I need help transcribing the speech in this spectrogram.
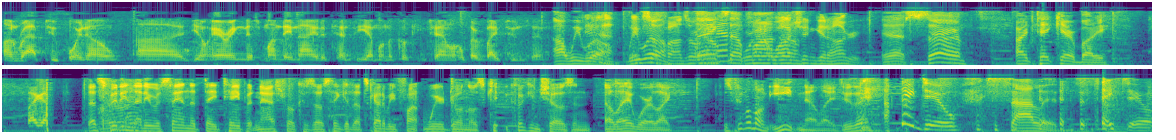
Unwrap 2.0. Uh, you know, airing this Monday night at 10 p.m. on the Cooking Channel. Hope everybody tunes in. Oh, we will. Yeah, we thanks, will. Alfonso. Thanks, we're, gonna, we're gonna watch it and get hungry. Yes, sir. All right, take care, buddy. Bye, guys. That's fitting that he was saying that they tape at Nashville because I was thinking that's got to be fun, weird doing those ki- cooking shows in L.A. where like these people don't eat in L.A. Do they? They do. Salads. they do.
